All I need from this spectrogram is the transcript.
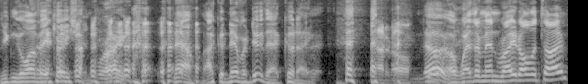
you can go on vacation Right. now i could never do that could i Not at all. No. are weathermen right all the time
